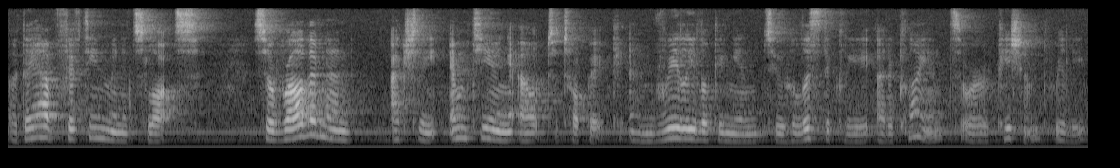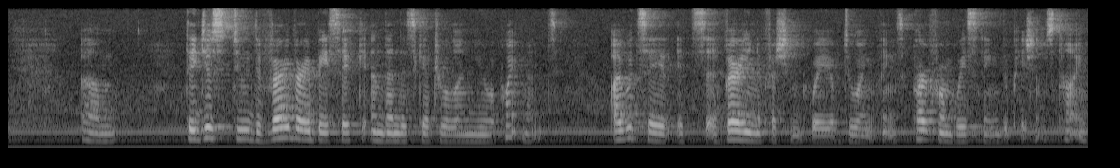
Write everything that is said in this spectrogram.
Uh, they have 15 minute slots. So rather than actually emptying out a topic and really looking into holistically at a client or a patient, really, um, they just do the very, very basic and then they schedule a new appointment. I would say it's a very inefficient way of doing things, apart from wasting the patient's time.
